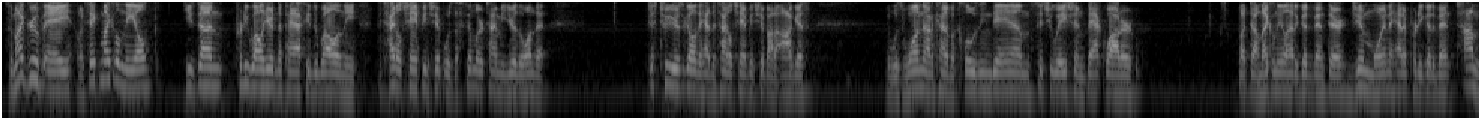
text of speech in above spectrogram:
So my group A, I'm going to take Michael Neal. He's done pretty well here in the past. He did well in the, the title championship was a similar time of year, the one that just two years ago they had the title championship out of August. It was won on kind of a closing dam situation, backwater. But uh, Michael Neal had a good event there. Jim Moynagh had a pretty good event. Tom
